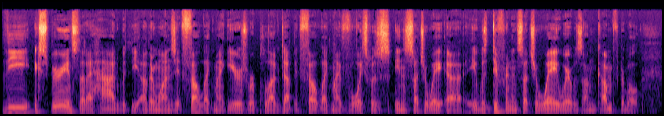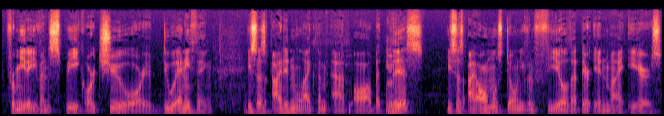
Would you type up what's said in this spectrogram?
the experience that I had with the other ones, it felt like my ears were plugged up. It felt like my voice was in such a way, uh, it was different in such a way where it was uncomfortable for me to even speak or chew or do anything. He says, I didn't like them at all. But this, he says, I almost don't even feel that they're in my ears.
